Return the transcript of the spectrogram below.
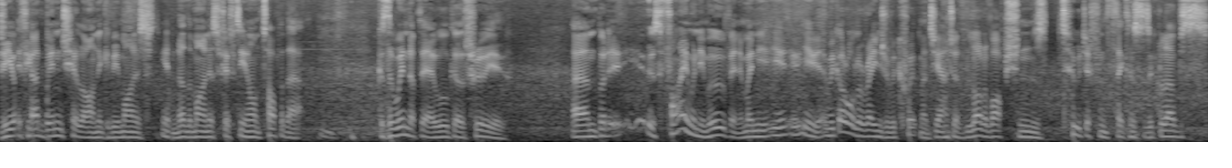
If you, if you had wind chill on, it could be minus, you know, another minus 15 on top of that hmm. because the wind up there will go through you. Um, but it, it, was fine when you're moving. I mean, you, you, you, we got all a range of equipment. You had to have a lot of options, two different thicknesses of gloves,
